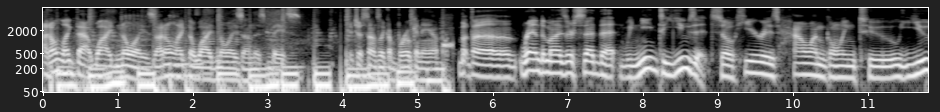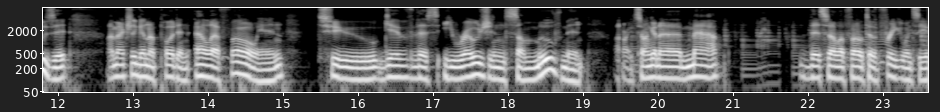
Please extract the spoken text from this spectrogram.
I don't like that wide noise. I don't like the wide noise on this bass. It just sounds like a broken amp. But the randomizer said that we need to use it. So here is how I'm going to use it. I'm actually going to put an LFO in to give this erosion some movement. All right, so I'm gonna map this LFO to the frequency,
